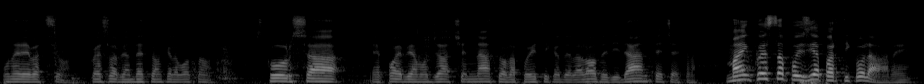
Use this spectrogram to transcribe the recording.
un'elevazione. Questo l'abbiamo detto anche la volta scorsa e poi abbiamo già accennato alla poetica della lode di Dante, eccetera. Ma in questa poesia particolare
